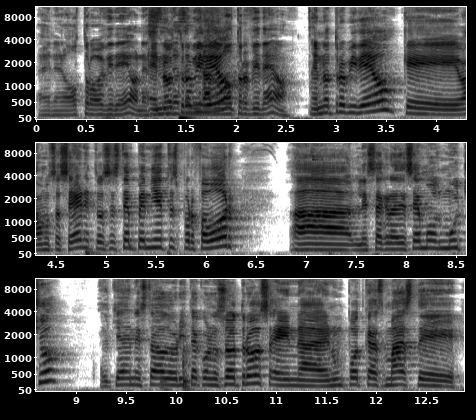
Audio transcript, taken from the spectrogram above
En el otro video. necesitas otro video? el otro video. en otro video que vamos a hacer. Entonces, estén pendientes, por favor. Ah, les agradecemos mucho el que hayan estado ahorita con nosotros en, ah, en un podcast más de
